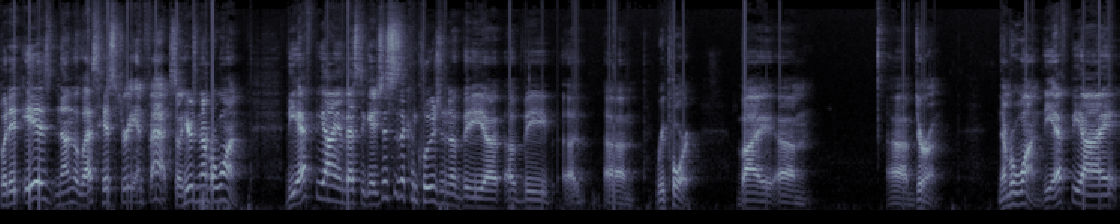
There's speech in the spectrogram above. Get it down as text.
but it is nonetheless history and fact. So here's number one. The FBI investigation, this is a conclusion of the, uh, of the uh, uh, report by um, uh, Durham. Number one, the FBI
